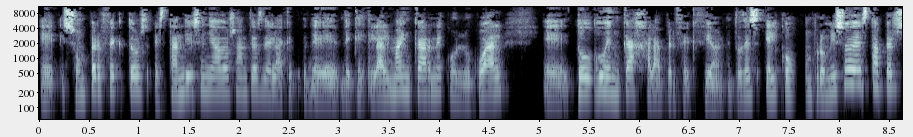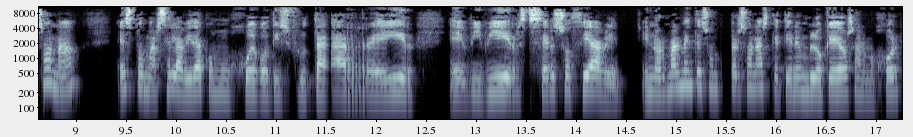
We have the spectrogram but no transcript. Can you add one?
eh, son perfectos, están diseñados antes de, que el alma encarne, con lo cual eh, todo encaja a la perfección. Entonces, el compromiso de esta persona es tomarse la vida como un juego, disfrutar, reír, eh, vivir, ser sociable. Y normalmente son personas que tienen bloqueos, a lo mejor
